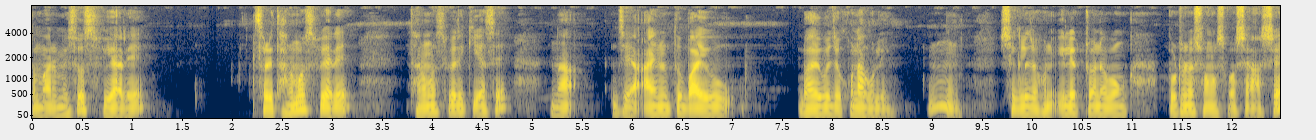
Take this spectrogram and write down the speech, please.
তোমার মেসোস্ফিয়ারে সরি থার্মোস্ফিয়ারে থার্মোস্ফিয়ারে কি আছে? না, যে আইনত বায়ু বায়ু যে কণাগুলি হুম, সেগুলো যখন ইলেকট্রন এবং প্রোটনের সংস্পর্শে আসে,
